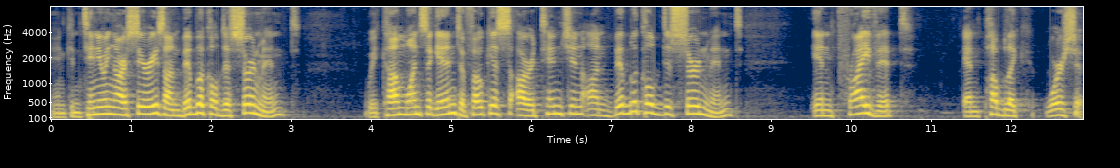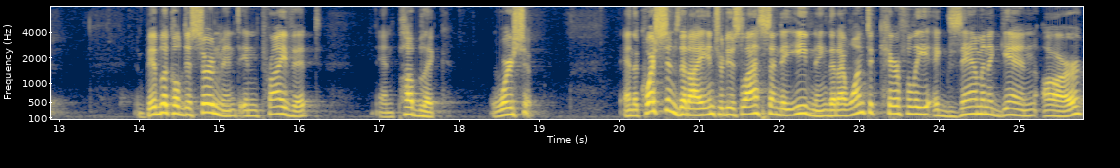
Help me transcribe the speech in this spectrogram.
And continuing our series on biblical discernment, we come once again to focus our attention on biblical discernment in private and public worship biblical discernment in private and public worship. And the questions that I introduced last Sunday evening that I want to carefully examine again are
